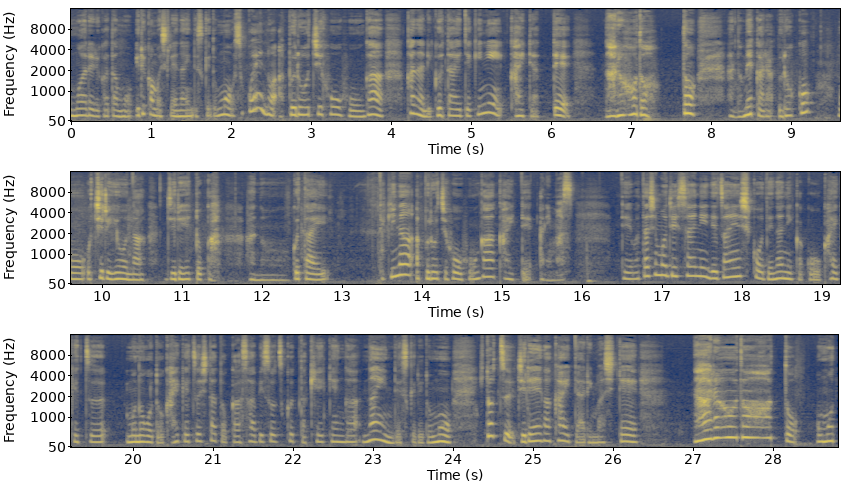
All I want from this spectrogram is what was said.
思われる方もいるかもしれないんですけども、そこへのアプローチ方法がかなり具体的に書いてあって、なるほどと、あの目から鱗を落ちるような事例とか、あの具体的なアプローチ方法が書いてあります。で、私も実際にデザイン思考で何かこう解決、物事を解決したとかサービスを作った経験がないんですけれども、一つ事例が書いてありまして、なるほどと思っ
